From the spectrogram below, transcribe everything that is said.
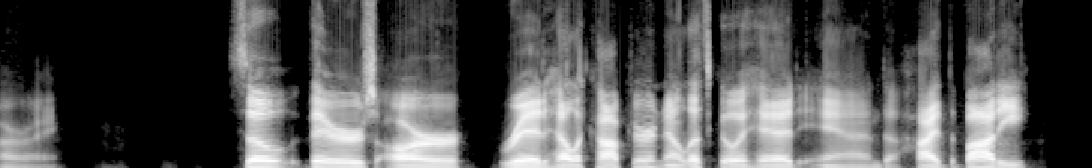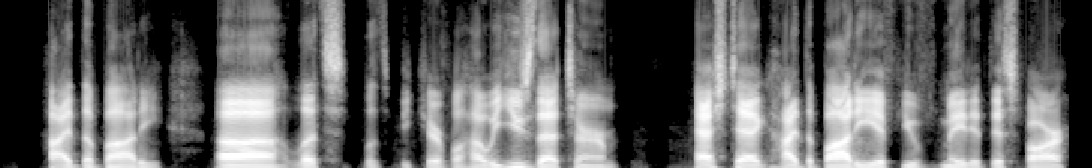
All right. So there's our red helicopter. Now let's go ahead and hide the body. Hide the body. Uh, let's let's be careful how we use that term. Hashtag hide the body if you've made it this far.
